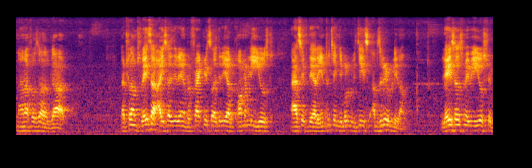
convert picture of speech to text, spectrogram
None of us are God. The terms laser eye surgery and refractive surgery are commonly used as if they are interchangeable, which is absolutely wrong. Lasers may be used to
